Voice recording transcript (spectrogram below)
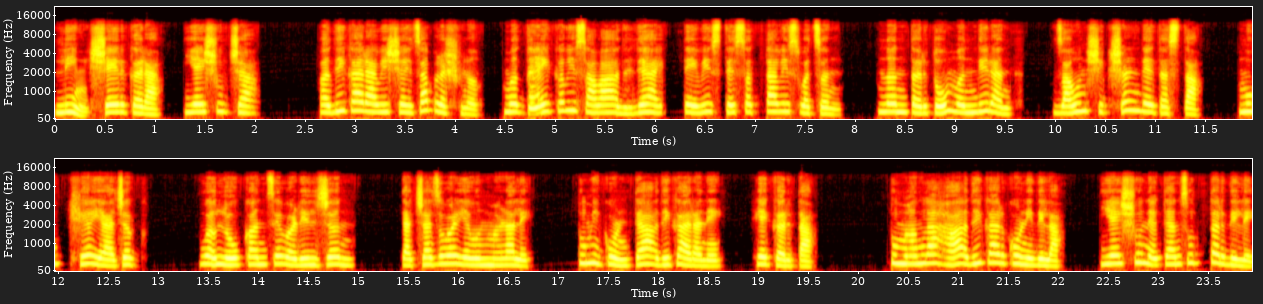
लिंक शेअर करा. येशूच्या अधिकाराविषयीचा प्रश्न. मध्य एकविसावा अध्याय तेवीस ते सत्तावीस वचन. नंतर तो मंदिरांत जाऊन शिक्षण देत असता. मुख्य याजक व लोकांचे वडील जन त्याच्याजवळ येऊन म्हणाले तुम्ही कोणत्या अधिकाराने हे करता? तुम्हाला हा अधिकार कोणी दिला? येशूने त्यांस उत्तर दिले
